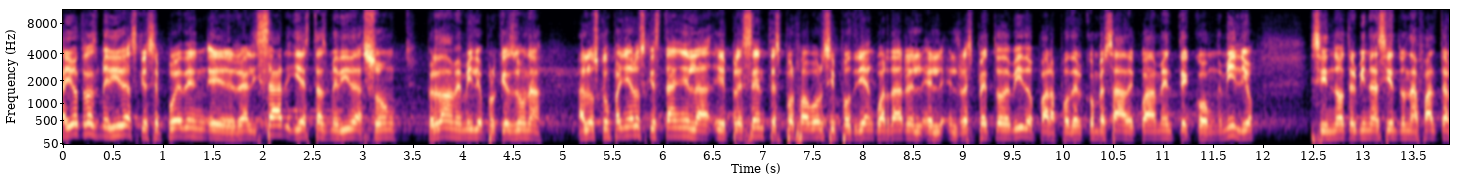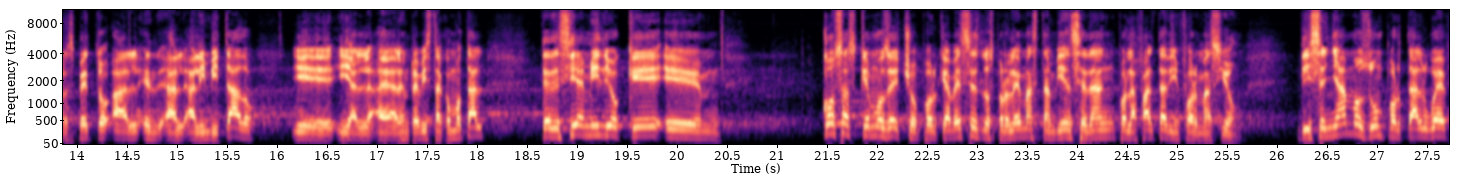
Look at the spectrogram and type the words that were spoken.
Hay otras medidas que se pueden eh, realizar y estas medidas son, perdóname Emilio porque es una, a los compañeros que están en la, eh, presentes, por favor, si podrían guardar el, respeto debido para poder conversar adecuadamente con Emilio, si no termina siendo una falta de respeto al, invitado y, a, la, entrevista como tal. Te decía Emilio que em, cosas que hemos hecho, porque a veces los problemas también se dan por la falta de información. Diseñamos un portal web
